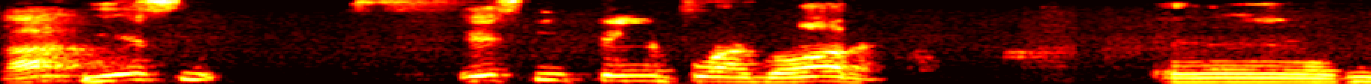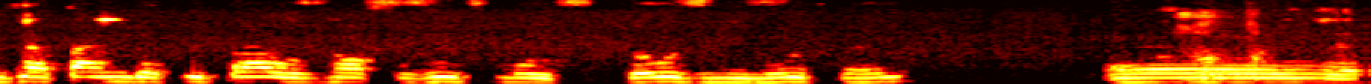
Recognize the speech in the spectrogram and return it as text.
Tá? E esse, esse tempo agora, é, a gente já está indo aqui para os nossos últimos 12 minutos aí. É,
